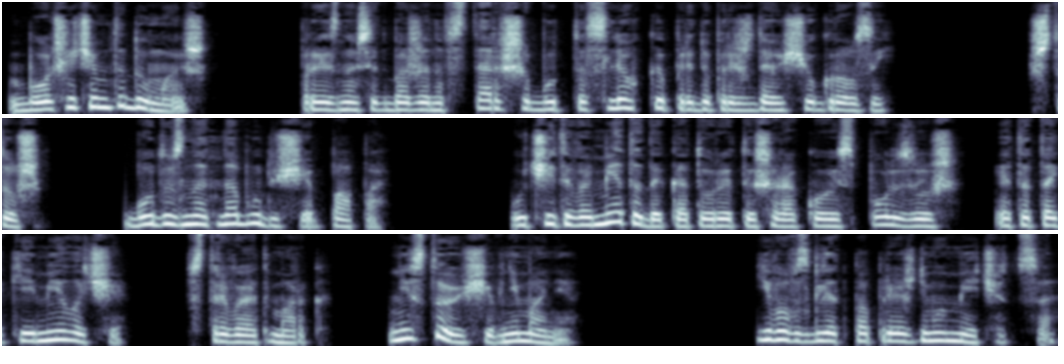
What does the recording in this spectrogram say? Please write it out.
«Больше, чем ты думаешь», — произносит Баженов-старший, будто с легкой предупреждающей угрозой. «Что ж, буду знать на будущее, папа. Учитывая методы, которые ты широко используешь, это такие мелочи», — встревает Марк, — «не стоящие внимания». Его взгляд по-прежнему мечется.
